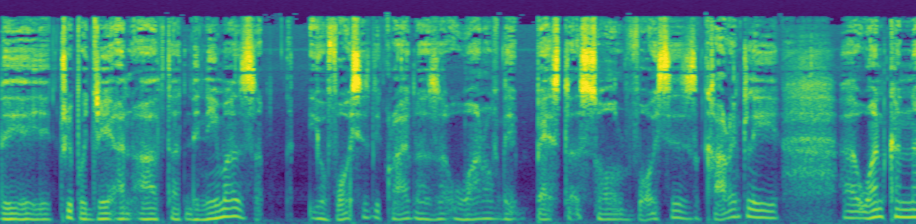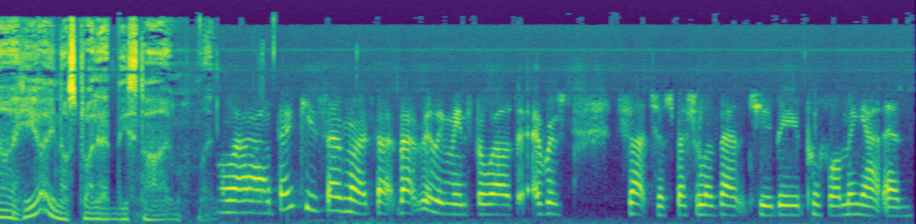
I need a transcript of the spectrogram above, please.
the Triple J Unearthed at the Nimas. Your voice is described as one of the best soul voices currently uh, one can uh, hear in Australia at this time. Wow, thank you so much. That that really means the world. It was such a special event to be performing at, and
